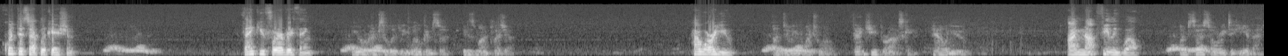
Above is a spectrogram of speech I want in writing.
Quit this application. Thank you for everything. You're absolutely welcome, sir. It is my pleasure. How are you? I'm doing quite well. Thank you for asking. How are you? I'm not feeling well. I'm so sorry to hear that.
